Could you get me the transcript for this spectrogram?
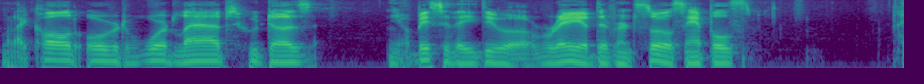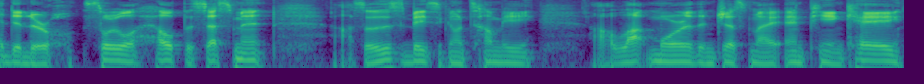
What I called over to Ward Labs, who does, you know, basically they do an array of different soil samples. I did their soil health assessment. Uh, so this is basically going to tell me a lot more than just my NP and K.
